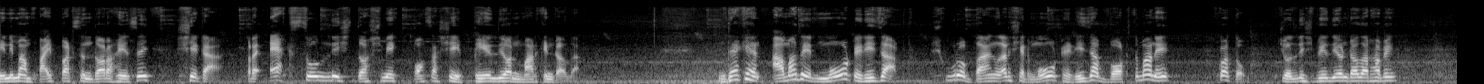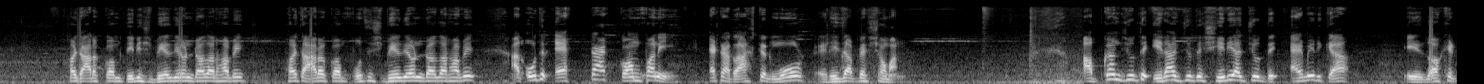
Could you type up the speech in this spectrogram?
মিনিমাম ফাইভ পার্সেন্ট ধরা হয়েছে, সেটা প্রায় একচল্লিশ দশমিক পঁচাশি বিলিয়ন মার্কিন ডলার দেখেন, আমাদের মোট রিজার্ভ পুরো বাংলাদেশের মোট রিজার্ভ বর্তমানে কত? চল্লিশ বিলিয়ন ডলার হবে। হয়তো আরও কম তিরিশ বিলিয়ন ডলার হবে। হয়তো আরও কম পঁচিশ বিলিয়ন ডলার হবে। আর ওদের একটা কোম্পানি একটা রাষ্ট্রের মোট রিজার্ভের সমান। আফগান যুদ্ধে, ইরাক যুদ্ধে সিরিয়ার যুদ্ধে, আমেরিকা, এই রকেট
